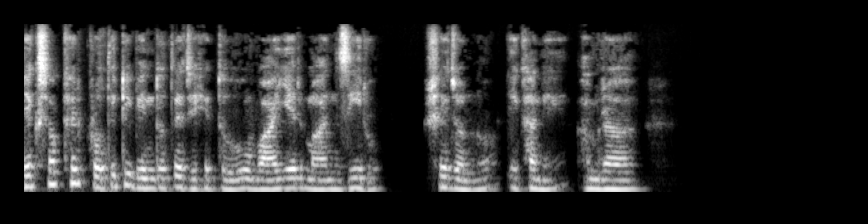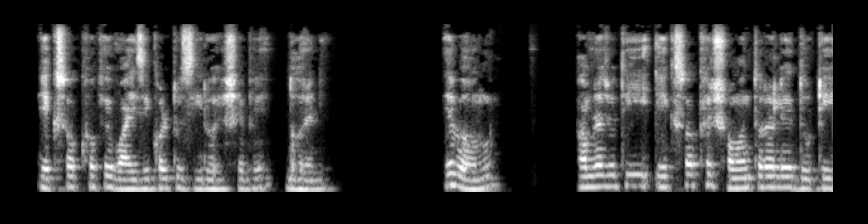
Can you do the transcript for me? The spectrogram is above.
এক্স অক্ষের প্রতিটি বিন্দুতে যেহেতু ওয়াই এর মান জিরো সেজন্য এখানে আমরা এক্স অক্ষকে Y is equal to zero হিসেবে ধরে নিই। এবং আমরা যদি এক্স অক্ষের সমান্তরালে দুটি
